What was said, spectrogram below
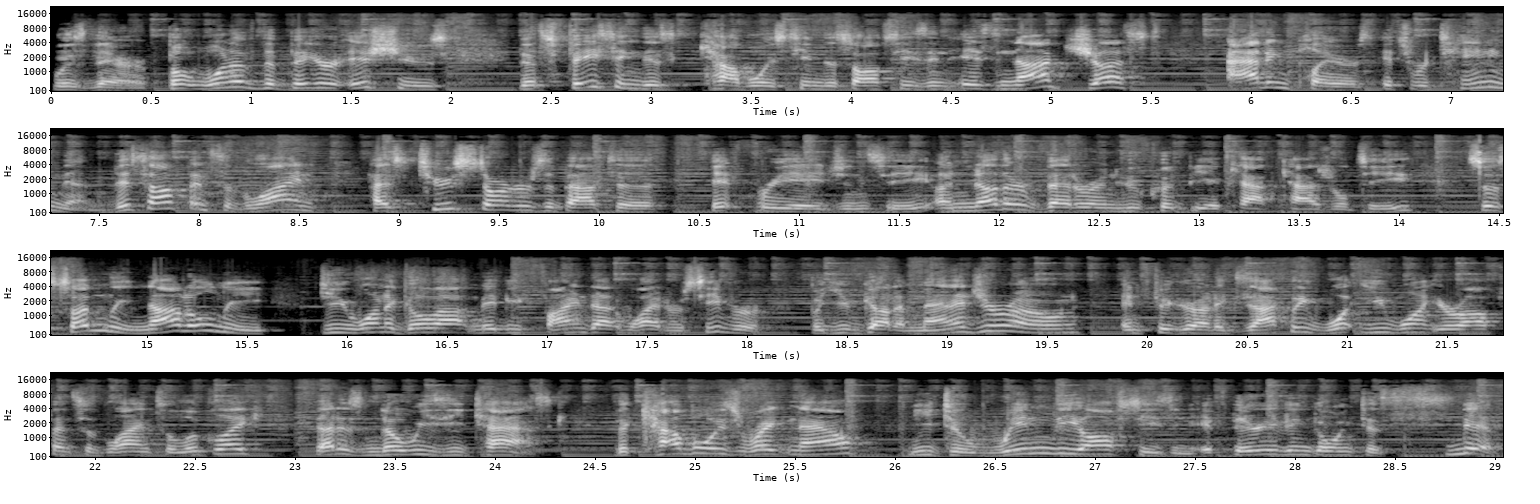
was there. But one of the bigger issues that's facing this Cowboys team this offseason is not just adding players, it's retaining them. This offensive line has two starters about to hit free agency, another veteran who could be a cap casualty. So suddenly, not only do you want to go out and maybe find that wide receiver, but you've got to manage your own and figure out exactly what you want your offensive line to look like? That is no easy task. The Cowboys right now need to win the offseason if they're even going to sniff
